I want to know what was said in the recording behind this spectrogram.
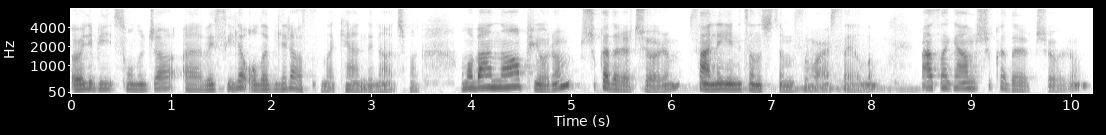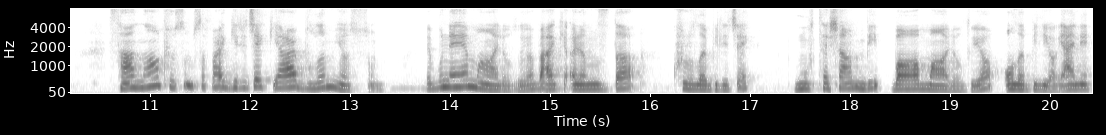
öyle bir sonuca e, vesile olabilir aslında kendini açmak. Ama ben ne yapıyorum? Şu kadar açıyorum. Senle yeni tanıştığımızı varsayalım. Ben sana kendimi şu kadar açıyorum. Sen ne yapıyorsun? Bu sefer girecek yer bulamıyorsun. Ve bu neye mal oluyor? Belki aramızda kurulabilecek muhteşem bir bağ mal oluyor, olabiliyor. Yani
